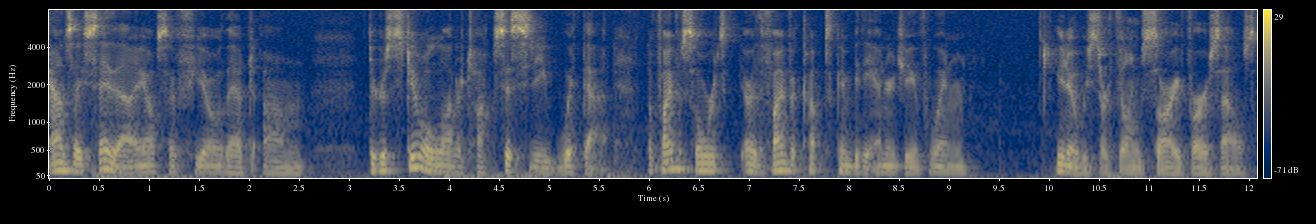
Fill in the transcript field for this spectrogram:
as I say that, I also feel that um, there is still a lot of toxicity with that. The Five of Swords, or the Five of Cups, can be the energy of when you know, we start feeling sorry for ourselves.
